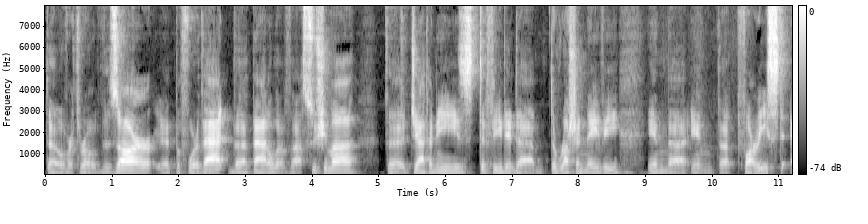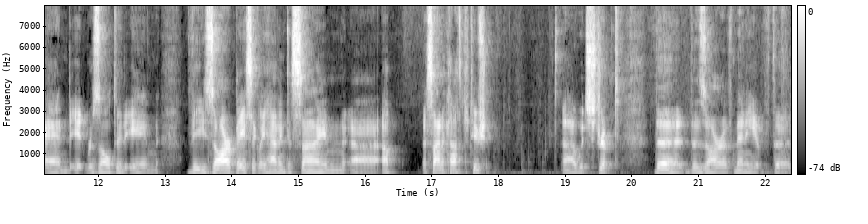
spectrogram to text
the overthrow of the Tsar. Uh, before that, the Battle of uh, Tsushima the Japanese defeated um, the Russian Navy in uh, in the Far East, and it resulted in the Tsar basically having to sign uh, up sign a constitution, uh, which stripped the the czar of many of the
